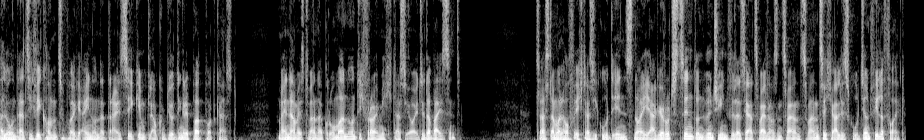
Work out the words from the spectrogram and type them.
Hallo und herzlich willkommen zu Folge 130 im Cloud Computing Report Podcast. Mein Name ist Werner Grohmann und ich freue mich, dass Sie heute dabei sind. Zuerst einmal hoffe ich, dass Sie gut ins neue Jahr gerutscht sind und wünsche Ihnen für das Jahr 2022 alles Gute und viel Erfolg.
